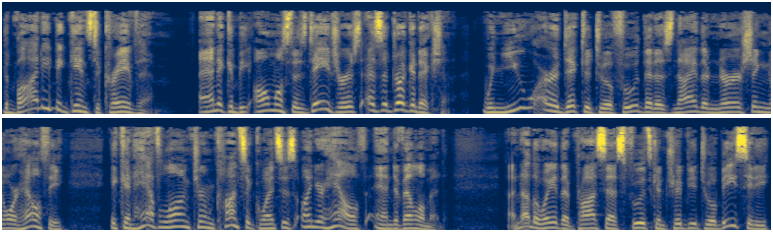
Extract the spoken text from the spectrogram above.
The body begins to crave them, and it can be almost as dangerous as a drug addiction. When you are addicted to a food that is neither nourishing nor healthy, it can have long term consequences on your health and development. Another way that processed foods contribute to obesity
